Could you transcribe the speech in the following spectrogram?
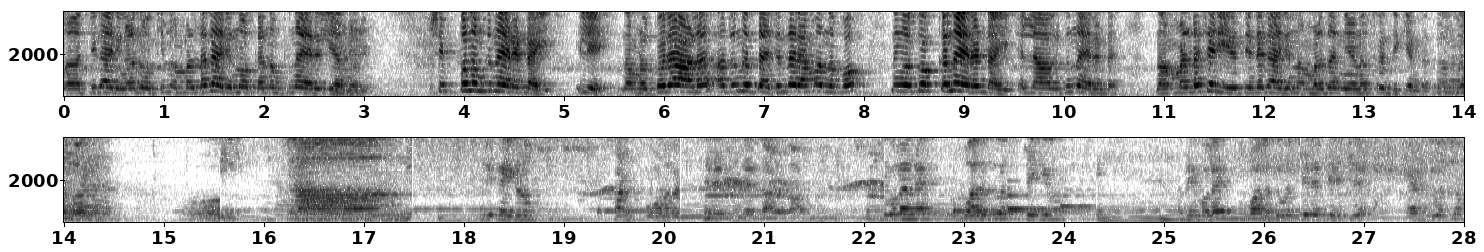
മറ്റു കാര്യങ്ങൾ നോക്കി നമ്മളുടെ കാര്യം നോക്കാൻ നമുക്ക് നേരമില്ല എന്ന് പറയും. പക്ഷെ ഇപ്പൊ നമുക്ക് നേരം ഉണ്ടായി ഇല്ലേ? നമ്മൾക്കൊരാൾ അത് നിർദ്ദേശം തരാൻ വന്നപ്പോ നിങ്ങൾക്കൊക്കെ നേരം ഉണ്ടായി എല്ലാവർക്കും നേരം ഉണ്ടായി നമ്മളുടെ ശരീരത്തിന്റെ കാര്യം നമ്മൾ തന്നെയാണ് ശ്രദ്ധിക്കേണ്ടത്. കൈകളും കൺപോളകൾ ശരീരത്തിന്റെ താഴെ ഭാഗങ്ങളിൽ അതുപോലെ തന്നെ വലതുവശത്തേക്കും അതേപോലെ വലതുവശത്തിലെ തിരിച്ച് ഇടതുവശം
